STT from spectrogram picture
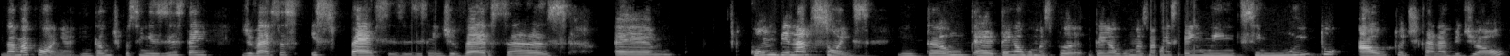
da maconha. Então, tipo assim, existem diversas espécies, existem diversas é, combinações. Então, é, tem, algumas, tem algumas maconhas que têm um índice muito alto de canabidiol,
